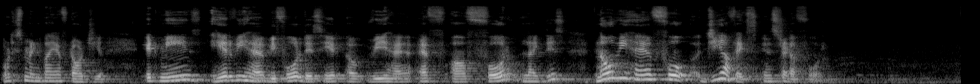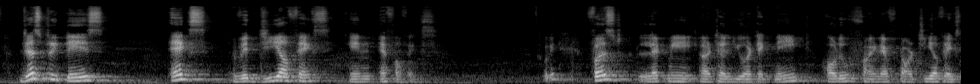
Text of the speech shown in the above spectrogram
What is meant by f dot g? It means here we have before this here uh, we have f of 4 like this. Now we have 4 g of x instead of 4 just replace x with g of x in f of x Okay. First, let me uh, tell you a technique. How do you find f dot g of x?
